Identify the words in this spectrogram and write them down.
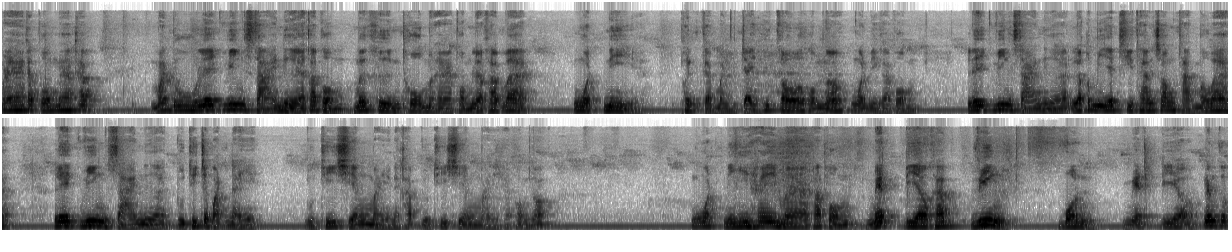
มาครับผมมาครับ มาดูเลขวิ่งสายเหนือครับผม เมื่อคืนโทรมาหาผมแล้วครับว่างวดนี้เพิ่นกับมันใจที่เก่าครับผมเนาะงวดนี้ครับผม เลขวิ่งสายเหนือ แล้วก็มี FC ทางช่องถามมาว่า เลขวิ่งสายเหนืออยู่ที่จังหวัดไหน อยู่ที่เชียงใหม่นะครับ อยู่ที่เชียงใหม่ครับผมเนาะงวดนี้ให้มาครับผม เม็ดเดียวครับ วิ่งบนเม็ดเดียว นั่นก็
